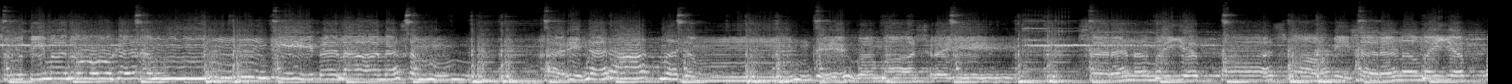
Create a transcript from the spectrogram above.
ശ്രുതിമനോഹരം ഗീതലാലസം ഹരിഹരാത്മജം ദേവമാശ്രയേ. ശരണമയ്യപ്പ സ്വാമി ശരണമയ്യപ്പ.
